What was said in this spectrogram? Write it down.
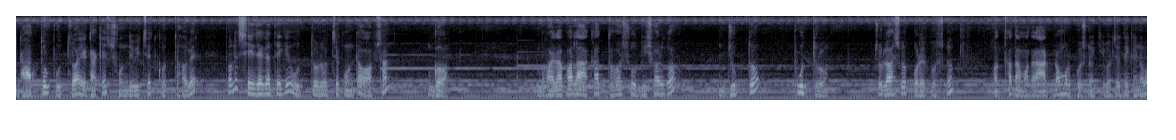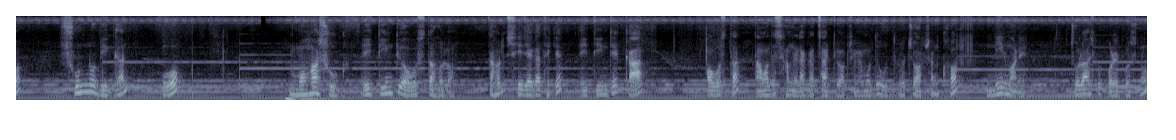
ভ্রাতুপুত্র এটাকে সন্ধি বিচ্ছেদ করতে হবে। তাহলে সেই জায়গা থেকে উত্তর হচ্ছে কোনটা? অপশান গ। ভয়রাপালা আকার, তহস্য বিসর্গ যুক্ত পুত্র। চলে আসবে পরের প্রশ্ন। অর্থাৎ আমাদের আট নম্বর প্রশ্ন কী বলছে দেখে নেব। শূন্য বিজ্ঞান ও মহাসুখ, এই তিনটি অবস্থা হলো। তাহলে সেই জায়গা থেকে এই তিনটে কার অবস্থা আমাদের সামনে রাখা চারটি অপশানের মধ্যে? উত্তর হচ্ছে অপশান খ, নির্মাণে। চলে আসব পরের প্রশ্ন।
